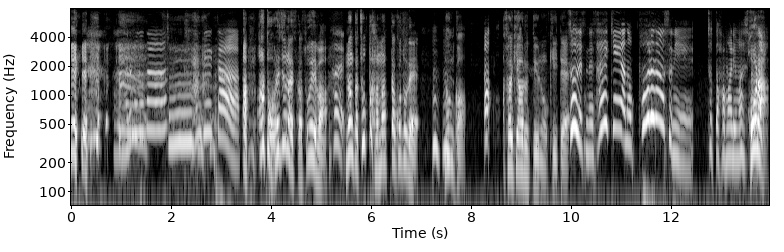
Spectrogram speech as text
やいや。あなるほどな陶芸か。ああとあれじゃないですかそういえば。はい、なんかちょっとハマったことで、うんうん。なんかあ最近あるっていうのを聞いて。そうですね。最近あのポールダンスにちょっとハマりましたほら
